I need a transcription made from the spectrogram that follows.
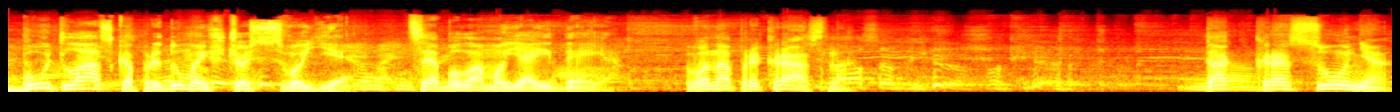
Будь ласка, придумай щось своє. Це була моя ідея. Вона прекрасна. Так красуня.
